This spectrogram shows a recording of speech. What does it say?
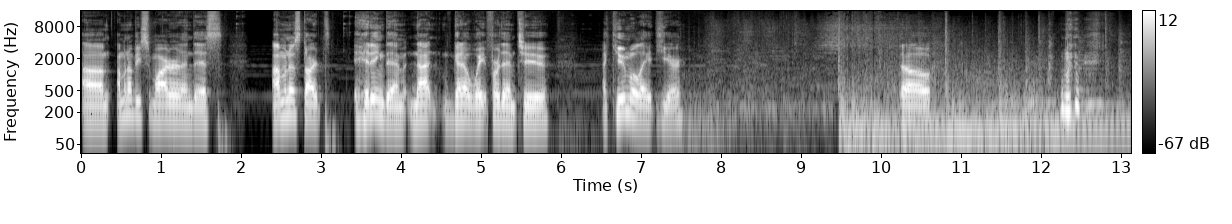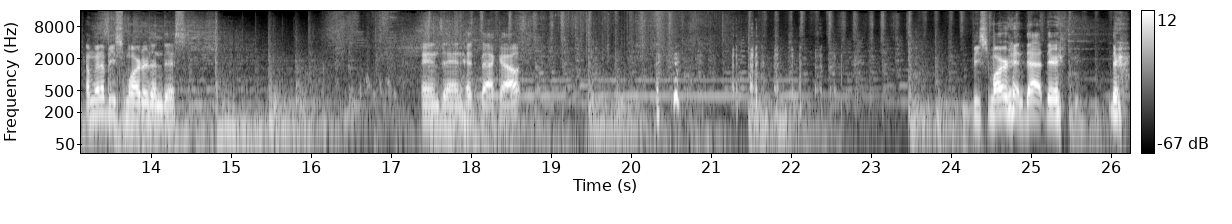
Um, I'm going to be smarter than this. I'm going to start hitting them, not going to wait for them to accumulate here. So I'm gonna be smarter than this. And then head back out. be smarter than that. They're they're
